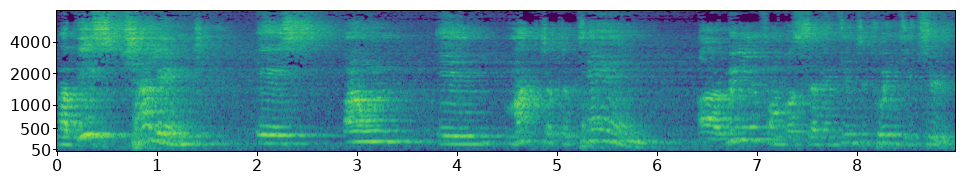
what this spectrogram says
Now, this challenge is found in Mark chapter 10, uh, reading from verse 17 to 22.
